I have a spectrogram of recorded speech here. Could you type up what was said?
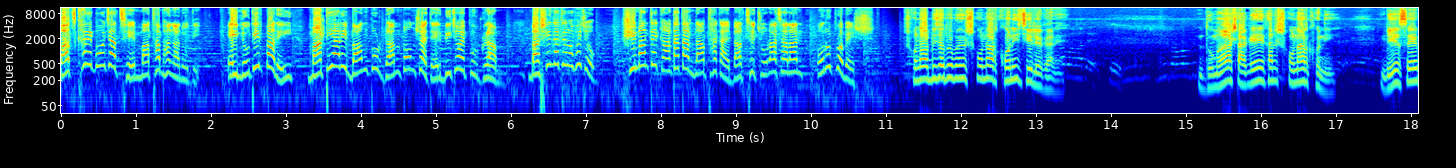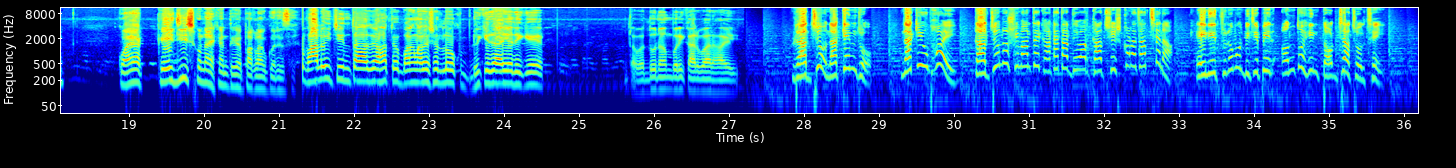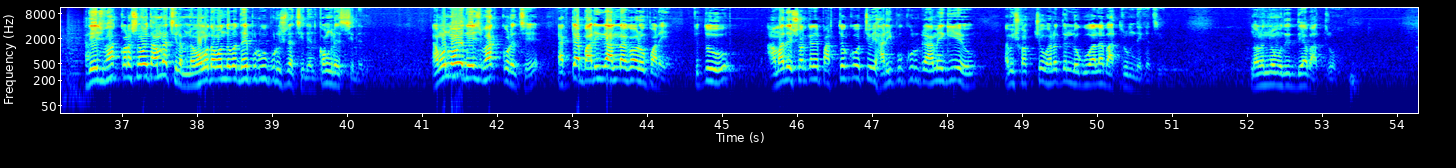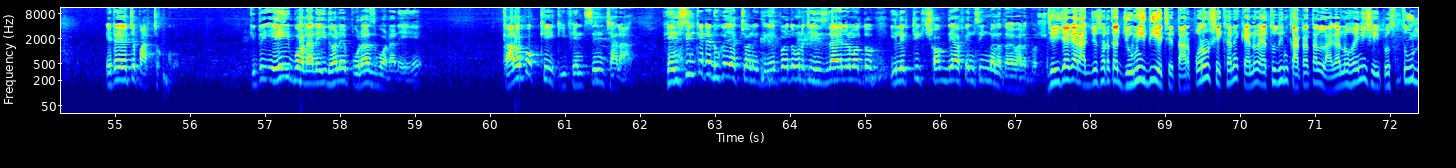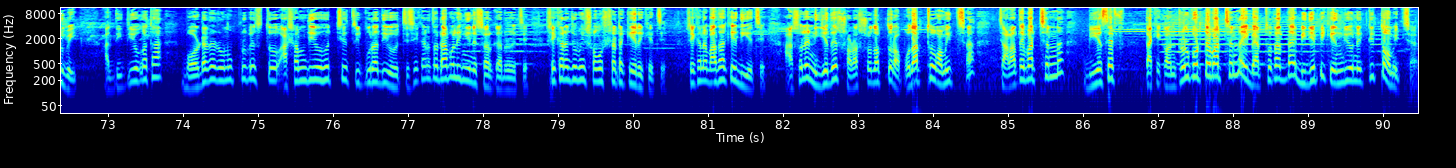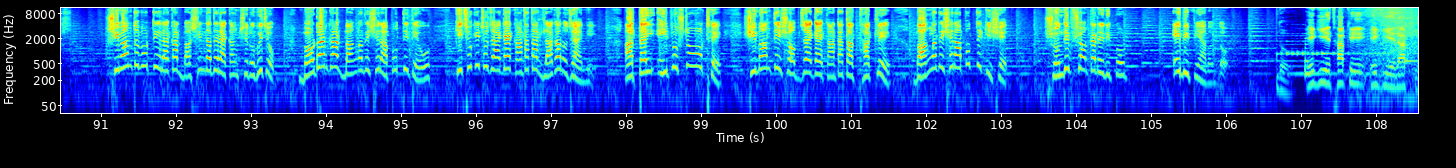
মাঝখানে বয়ে যাচ্ছে মাথা ভাঙা নদী। এই নদীর পারেই মাটিয়ারি বানপুর গ্রাম পঞ্চায়েতের বিজয়পুর গ্রাম। বাসিন্দাদের অভিযোগ সীমান্তে কাঁটাতার না থাকায় বাড়ছে চোরাচালান অনুপ্রবেশ। সোনার বিজয়পুর সোনার খনি ছিল এখানে। দু মাস আগে এখানে সোনার খনি। বিএসএফ কয়েক কেজি সোনা এখান থেকে পাকড়াও করেছে। ভালোই চিন্তা যে হয়তো বাংলাদেশের লোক ঢুকে যায় এদিকে। তারপর দু নম্বরই কারবার হয়। রাজ্য না কেন্দ্র নাকি উভয়ই? তার জন্য সীমান্তে কাঁটাতার দেওয়ার কাজ শেষ করা যাচ্ছে না? এই নিয়ে তৃণমূল বিজেপির অন্তহীন তর্জা চলছেই দেশ ভাগ করার সময় তো আমরা ছিলাম না মমতা বন্দ্যোপাধ্যায়ের পূর্বপুরুষরা ছিলেন কংগ্রেস ছিলেন। এমনভাবে দেশ ভাগ করেছে একটা বাড়ির রান্নাঘর ওপারে কিন্তু আমাদের সরকারের পার্থক্য হচ্ছে ওই হারিপুকুর গ্রামে গিয়েও আমি স্বচ্ছ ভারতের লঘুওয়ালা বাথরুম দেখেছি। নরেন্দ্র মোদীর দেওয়া বাথরুম। এটাই হচ্ছে পার্থক্য। কিন্তু এই বর্ডারে এই ধরনের পোরাস বর্ডারে কারও পক্ষেই কি ফেন্সিং ছাড়া ফেন্সিং কেটে ঢুকে যাচ্ছে অনেক দিন এরপরে তো মনে হচ্ছে ইসরায়েলের মতো ইলেকট্রিক শক দেওয়া ফেন্সিং বানাতে হবে ভারতবর্ষ। যেই জায়গায় রাজ্য সরকার জমি দিয়েছে, তারপরেও সেখানে কেন এতদিন কাটাতার লাগানো হয়নি, সেই প্রশ্ন তো উঠবেই। আর দ্বিতীয় কথা বর্ডারের অনুপ্রবেশ তো আসাম দিয়েও হচ্ছে, ত্রিপুরা দিয়েও হচ্ছে, সেখানে তো ডাবল ইঞ্জিনের সরকার রয়েছে। সেখানে জমির সমস্যাটা কে রেখেছে? সেখানে বাধা কে দিয়েছে? আসলে নিজেদের স্বরাষ্ট্র দপ্তর অপদার্থ অমিত শাহ চালাতে পারছেন না, বিএসএফ তাকে কন্ট্রোল করতে পারছেন না, এই ব্যর্থতার দায় বিজেপি কেন্দ্রীয় নেতৃত্ব অমিত শাহ সীমান্তবর্তী এলাকার বাসিন্দাদের একাংশের অভিযোগ বর্ডার গার্ড বাংলাদেশের আপত্তিতেও কিছু কিছু জায়গায় কাঁটাতার লাগানো যায়নি। আর তাই এই প্রশ্ন ওঠে, সীমান্তে সব জায়গায় কাঁটাতার থাকলে বাংলাদেশের আপত্তি কিসের? সন্দীপ সরকারের রিপোর্ট এবিপি আনন্দ। এগিয়ে থাকে, এগিয়ে রাখে।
